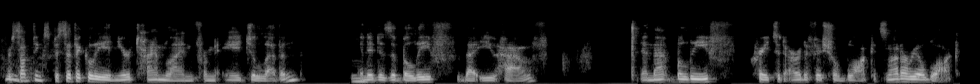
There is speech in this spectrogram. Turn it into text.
For something specifically in your timeline from age 11, and it is a belief that you have, and that belief creates an artificial block. It's not a real block.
